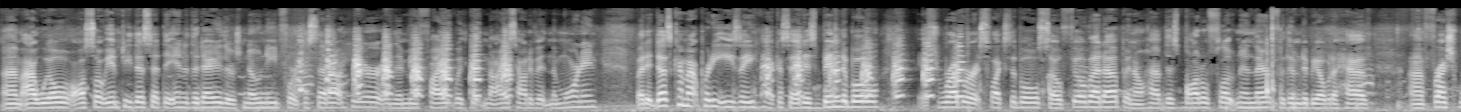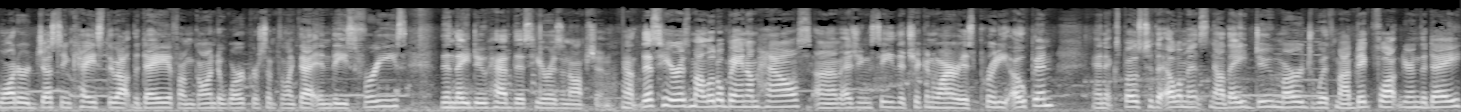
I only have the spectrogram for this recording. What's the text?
Um, I will also empty this at the end of the day. There's no need for it to set out here and then me fight with getting ice out of it in the morning. But it does come out pretty easy. Like I said it's bendable it's rubber it's flexible. So fill that up and I'll have this bottle floating in there for them to be able to have uh, fresh water just in case throughout the day if I'm gone to work or something like that and these freeze, then they do have this here as an option. Now this here is my little Bantam house. Um, as you can see, the chicken wire is pretty open and exposed to the elements. Now they do merge with my big flock during the day,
